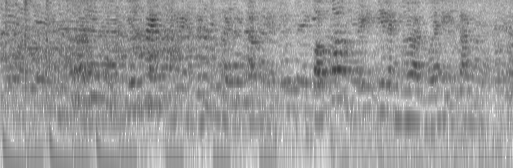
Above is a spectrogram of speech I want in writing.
要听指令佢先会起身嘅，哥哥唔俾指令佢系唔会起身嘅。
